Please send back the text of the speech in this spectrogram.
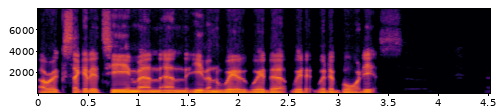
our executive team and, and even with with uh, with, with the board. Yes, uh,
